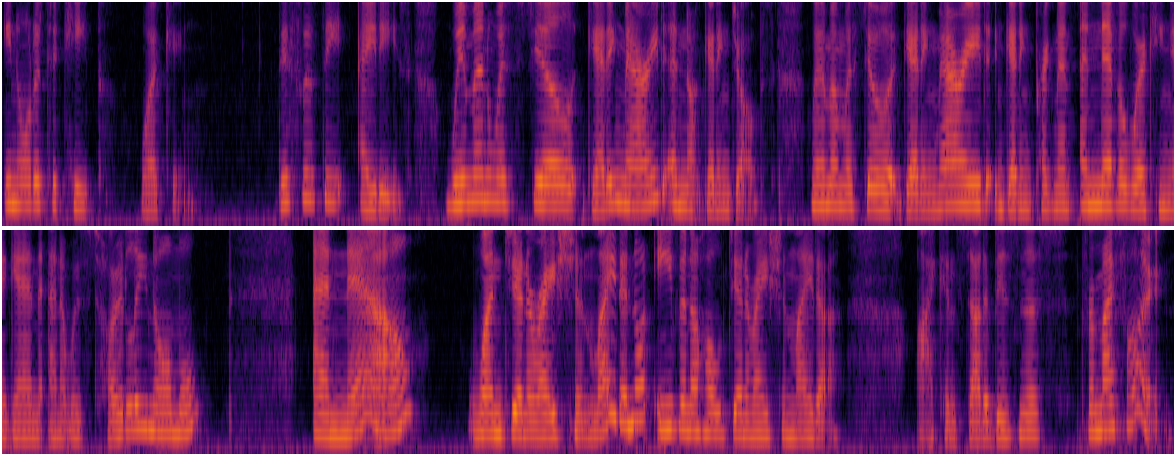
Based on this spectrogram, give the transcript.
in order to keep working. This was the 80s. Women were still getting married and not getting jobs. Women were still getting married and getting pregnant and never working again, and it was totally normal. And now, one generation later, not even a whole generation later, I can start a business from my phone.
